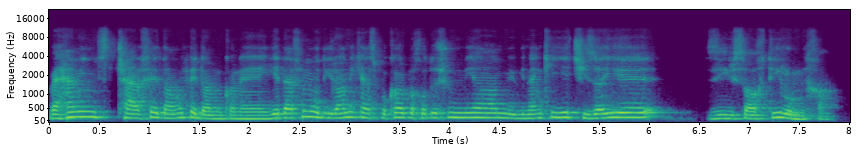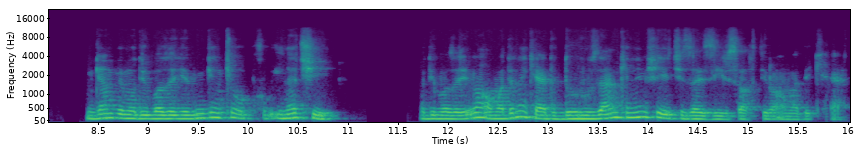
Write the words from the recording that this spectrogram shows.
و همین چرخه ادامه پیدا می‌کنه. یه دفعه مدیران کسب و کار به خودشون میان می‌بینن که یه چیزای زیرساختی رو می‌خوان. میگن به مدیر بازاریابی میگن که خب, خب اینا چی؟ مدیر بازاریابی آماده نکرده. دو روزه هم که نمیشه یه چیزای زیرساختی رو آماده کرد.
